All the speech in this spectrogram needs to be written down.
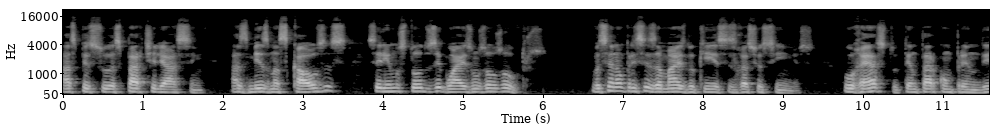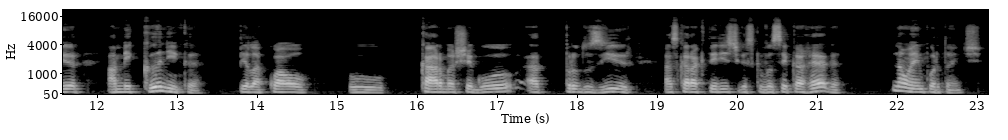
as pessoas partilhassem as mesmas causas, seríamos todos iguais uns aos outros. Você não precisa mais do que esses raciocínios. O resto, tentar compreender a mecânica pela qual o karma chegou a produzir as características que você carrega, não é importante.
